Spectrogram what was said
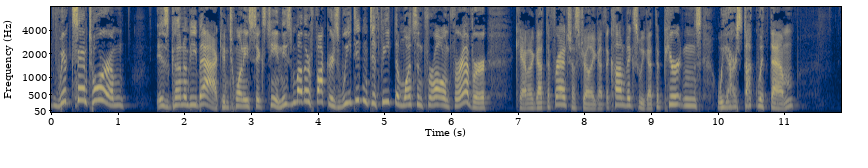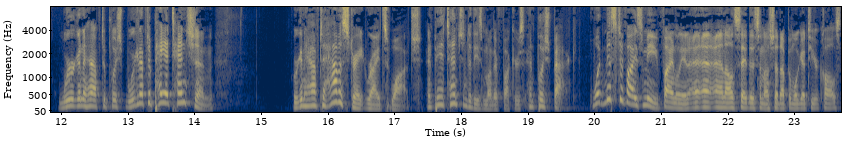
Rick Santorum is going to be back in 2016. These motherfuckers, we didn't defeat them once and for all and forever. Canada got the French, Australia got the convicts, we got the Puritans. We are stuck with them we're going to have to push, we're going to have to pay attention. We're going to have to have a straight rights watch and pay attention to these motherfuckers and push back. What mystifies me, finally, and, and I'll say this and I'll shut up and we'll get to your calls,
